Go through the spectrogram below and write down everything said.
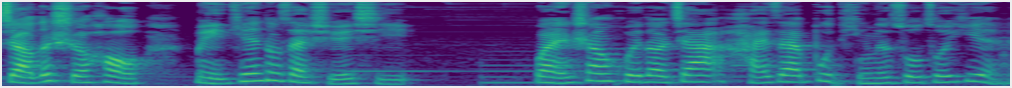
小的时候，每天都在学习。晚上回到家，还在不停的做作业，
